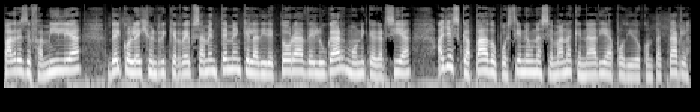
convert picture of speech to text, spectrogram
Padres de familia del colegio Enrique Repsamen temen que la directora del lugar, Mónica García, haya escapado, pues tiene una semana que nadie ha podido contactarla.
